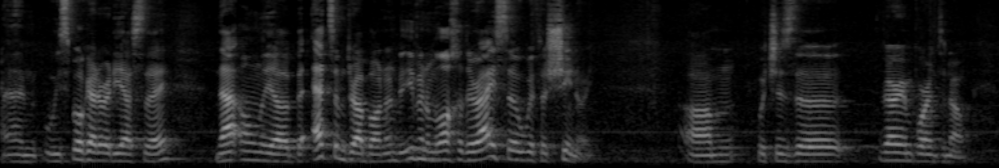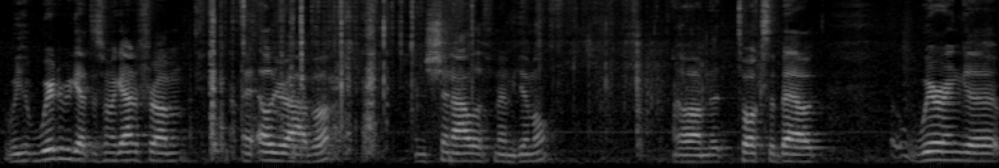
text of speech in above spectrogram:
And we spoke out already yesterday, not only a be'etzem drabonon, but even a malacha deraisa with a shinoi, um, which is the very important to know. We, where did we get this one? I got it from uh, El Yerabba in Shin Aleph Mem Gimel um, that talks about wearing, a,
